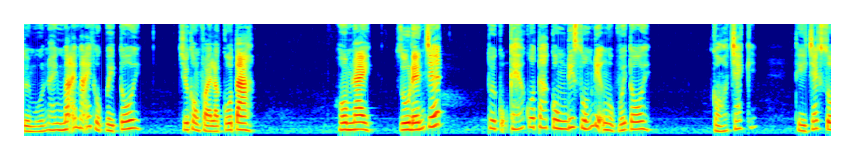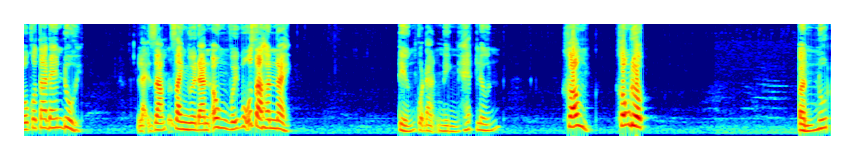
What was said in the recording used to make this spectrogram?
Tôi muốn anh mãi mãi thuộc về tôi, chứ không phải là cô ta. Hôm nay, dù đến chết, tôi cũng kéo cô ta cùng đi xuống địa ngục với tôi. Có trách ý, thì trách số cô ta đen đủi. Lại dám giành người đàn ông với Vũ Gia Hân này. Tiếng của Đặng Ninh hét lớn. Không, không được. Ấn nút,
